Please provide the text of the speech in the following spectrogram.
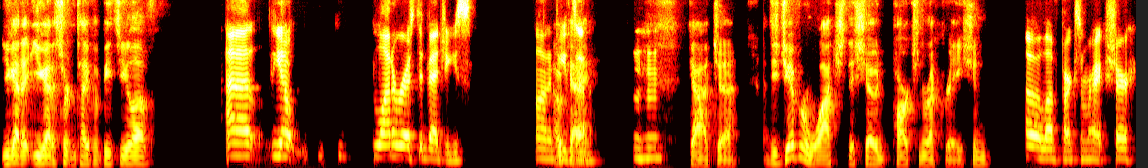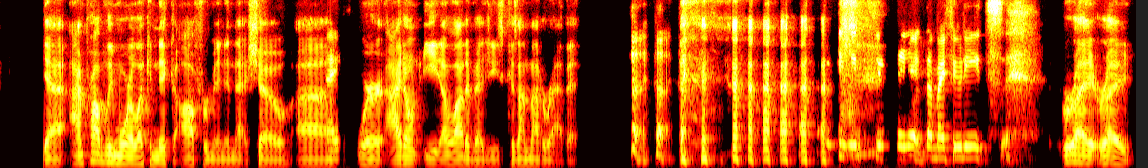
you got? A, you got a certain type of pizza you love? Uh, you know, a lot of roasted veggies on a pizza. Okay. Mm-hmm. Gotcha. Did you ever watch the show Parks and Recreation? Oh, I love Parks and Rec. Sure. Yeah, I'm probably more like a Nick Offerman in that show, uh, nice. where I don't eat a lot of veggies because I'm not a rabbit. that my food eats. Right, right.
